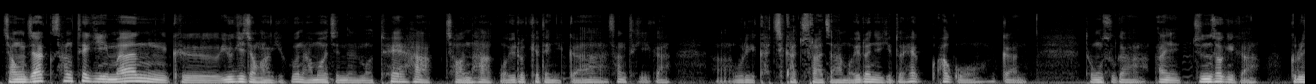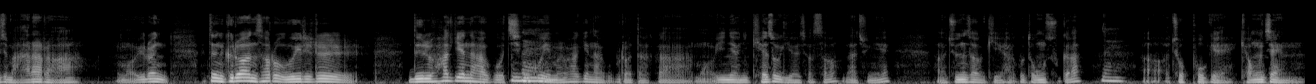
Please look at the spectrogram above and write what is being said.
정작 상태기만 그 유기정학이고 나머지는 뭐 퇴학, 전학 뭐 이렇게 되니까 상태기가 어, 우리 같이 가출하자 뭐 이런 얘기도 해- 하고 그러니까 동수가 아니 준석이가 그러지 말아라 뭐 이런 하여튼 그런 서로 의리를 늘 확인하고 친구임을 확인하고 그러다가 뭐 인연이 계속 이어져서 나중에 어, 준석이하고 동수가 네. 어, 조폭의 경쟁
